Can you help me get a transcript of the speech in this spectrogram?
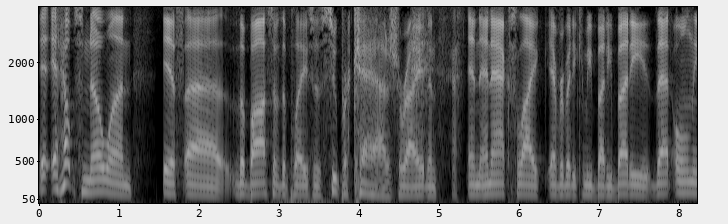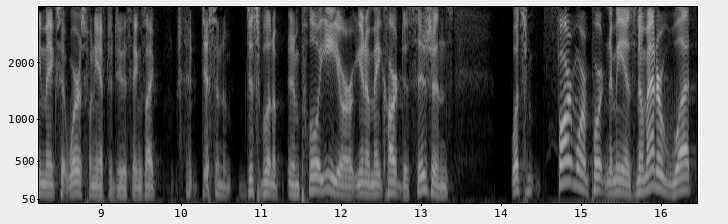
It, it helps no one if uh, the boss of the place is super cash, right, and, and and acts like everybody can be buddy buddy. That only makes it worse when you have to do things like dis- discipline an employee or you know make hard decisions. What's far more important to me is no matter what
